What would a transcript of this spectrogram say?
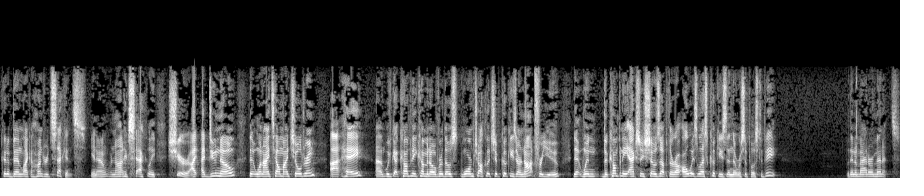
could have been like a hundred seconds. You know, we're not exactly sure. I, I do know that when I tell my children, uh, hey, uh, we've got company coming over. Those warm chocolate chip cookies are not for you. That when the company actually shows up, there are always less cookies than there were supposed to be within a matter of minutes.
